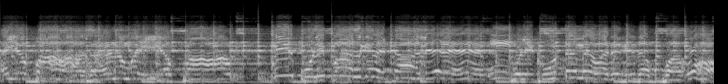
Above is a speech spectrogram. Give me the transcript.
ஐயப்பா சரணம் ஐயப்பா. நீ புலிப்பால் கேட்டாலே புலி கூட்டமே வருகுதப்பா ஓஹோ.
